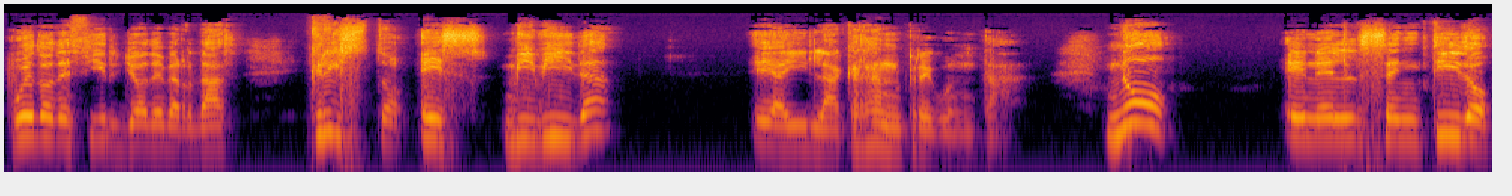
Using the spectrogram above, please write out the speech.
¿Puedo decir yo de verdad Cristo es mi vida? He ahí la gran pregunta. No en el sentido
